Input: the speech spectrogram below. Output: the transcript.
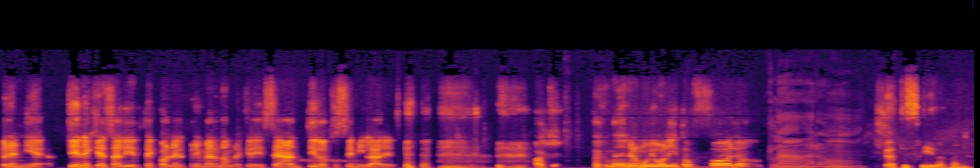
Premier. Tiene que salirte con el primer nombre que dice antídotos similares. Ok, Para que me den el muy bonito follow. Claro. Yo te sigo, hermana.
